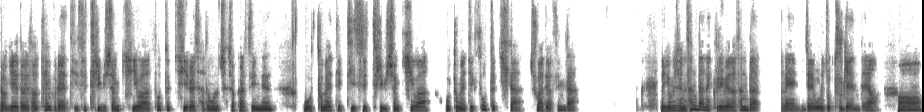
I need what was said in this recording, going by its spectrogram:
여기에 더해서 테이블의 distribution key와 sort key를 자동으로 최적할 수 있는 automatic distribution key와 automatic sort key가 추가되었습니다. 여기 보시면 상단의 그림에서 상단에 이제 오른쪽 두 개인데요. 어,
